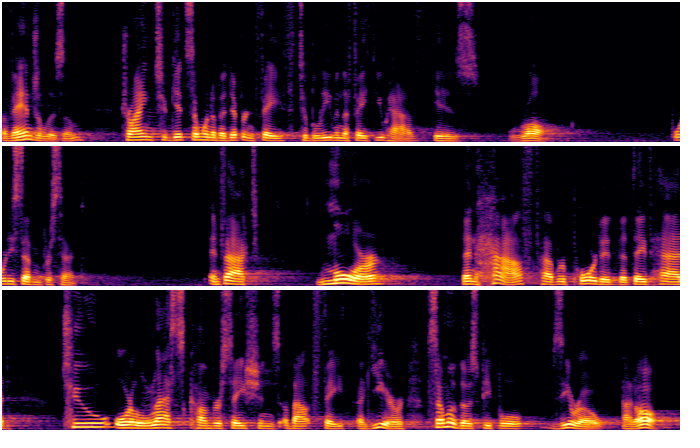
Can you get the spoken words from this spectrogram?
evangelism, trying to get someone of a different faith to believe in the faith you have, is wrong. 47%. In fact, more than half have reported that they've had two or less conversations about faith a year. Some of those people zero at all.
